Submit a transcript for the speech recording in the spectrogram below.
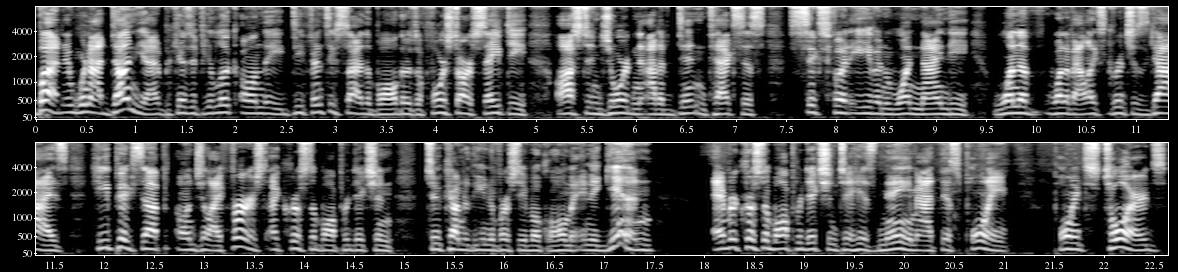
But we're not done yet because if you look on the defensive side of the ball, there's a four star safety, Austin Jordan out of Denton, Texas, six foot even, 190, one of one of Alex Grinch's guys. He picks up on July 1st a crystal ball prediction to come to the University of Oklahoma. And again, every crystal ball prediction to his name at this point points towards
